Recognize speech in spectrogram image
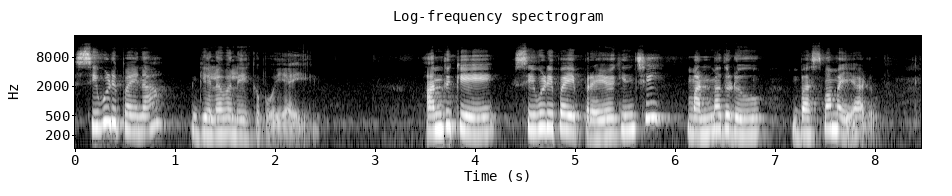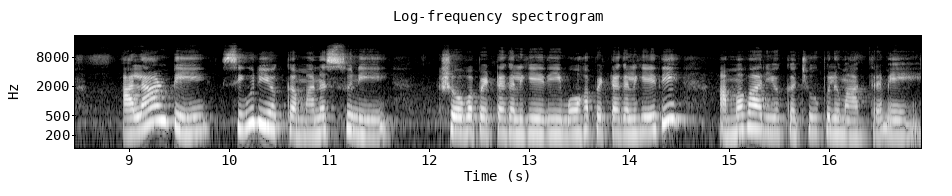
శివుడిపైన గెలవలేకపోయాయి. అందుకే శివుడిపై ప్రయోగించి మన్మధుడు భస్మమయ్యాడు. అలాంటి శివుని యొక్క మనస్సుని క్షోభ పెట్టగలిగేది మోహ పెట్టగలిగేది అమ్మవారి యొక్క చూపులు మాత్రమే.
